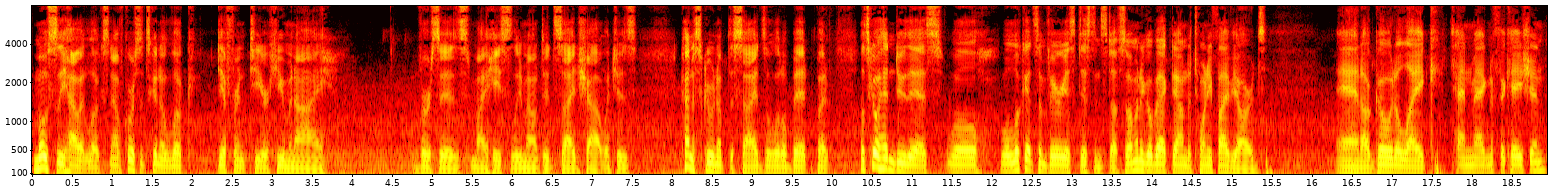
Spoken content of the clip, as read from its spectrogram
mostly how it looks. Now, of course, it's going to look different to your human eye versus my hastily mounted side shot, which is kind of screwing up the sides a little bit. But let's go ahead and do this. We'll we'll look at some various distance stuff. So I'm going to go back down to 25 yards, and I'll go to like 10 magnification.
